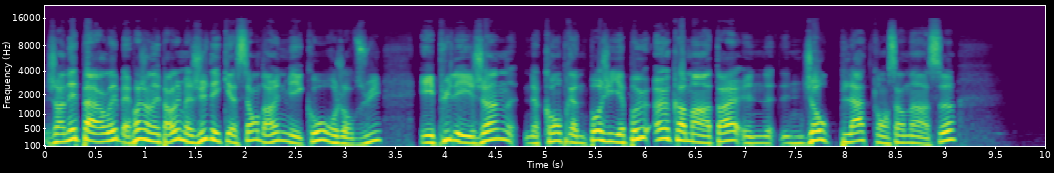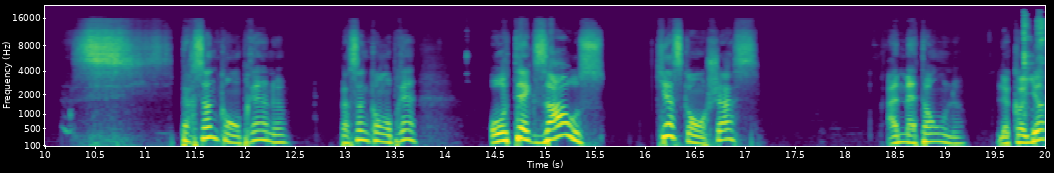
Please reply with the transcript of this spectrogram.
j'en ai parlé, ben pas j'en ai parlé, mais j'ai eu des questions dans un de mes cours aujourd'hui. Et puis les jeunes ne comprennent pas. Il n'y a pas eu un commentaire, une, une joke plate concernant ça. Personne comprend, là. Personne comprend. Au Texas, qu'est-ce qu'on chasse? Admettons, là. Le coyote.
